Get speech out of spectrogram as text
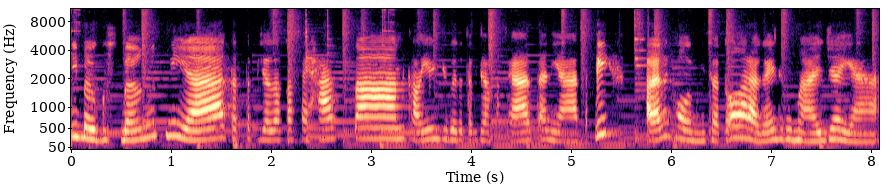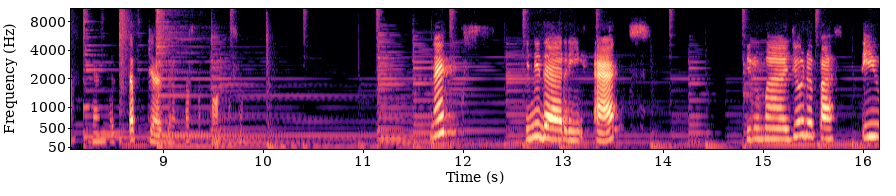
Ini bagus banget nih ya, tetap jaga kesehatan. Kalian juga tetap jaga kesehatan ya. Tapi kalian kalau bisa tuh olahraganya di rumah aja ya dan tetap jaga protokol. Next, ini dari X. Di rumah aja udah pasti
